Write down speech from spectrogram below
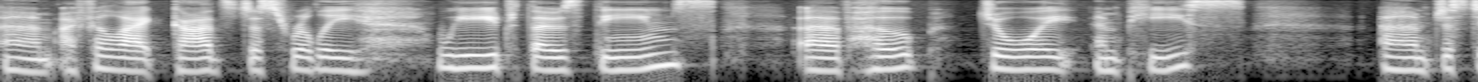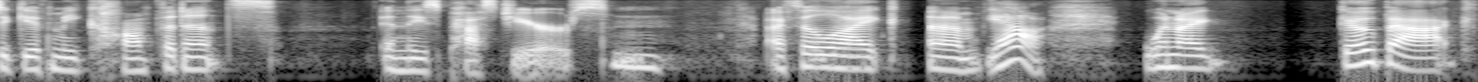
um, I feel like God's just really weaved those themes of hope, joy, and peace um, just to give me confidence in these past years. Mm. I feel mm-hmm. like, um, yeah, when I go back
